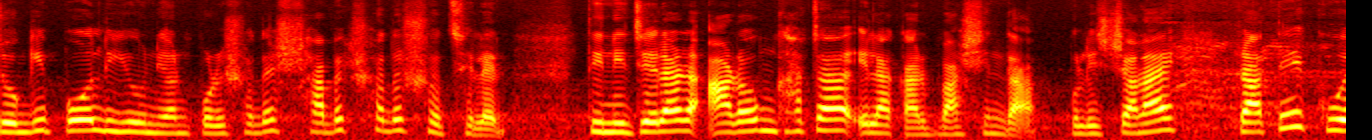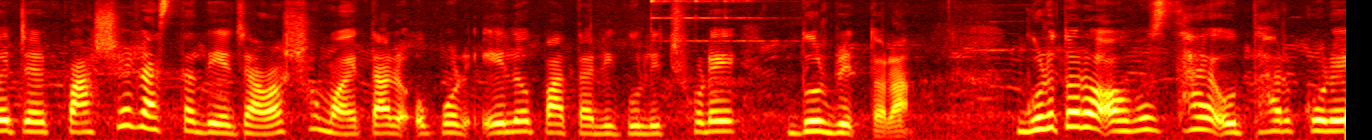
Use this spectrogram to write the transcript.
যোগীপোল ইউনিয়ন পরিষদের সাবেক সদস্য ছিলেন। তিনি জেলার আড়ংঘাটা এলাকার বাসিন্দা। পুলিশ জানায়, রাতে কুয়েটের পাশের রাস্তা দিয়ে যাওয়ার সময় তার ওপর এলো পাতারি গুলি ছোড়ে দুর্বৃত্তরা। গুরুতর অবস্থায় উদ্ধার করে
